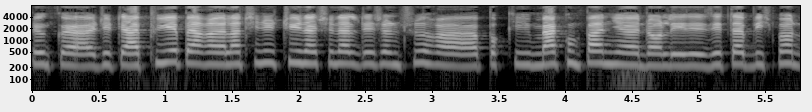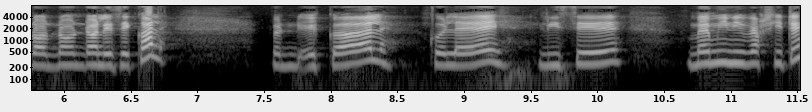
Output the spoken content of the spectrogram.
Donc, euh, j'étais appuyée par euh, l'Institut national des jeunes sourds euh, pour qu'ils m'accompagnent dans les établissements, dans, dans, dans les écoles. Écoles, collèges, lycées, même université.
